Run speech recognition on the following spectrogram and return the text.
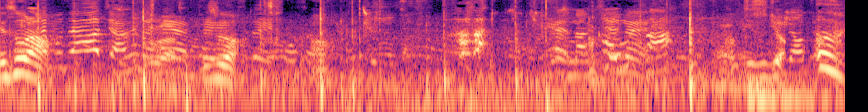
结束了，结束了，对，很难签呢。好，第十九，嗯。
